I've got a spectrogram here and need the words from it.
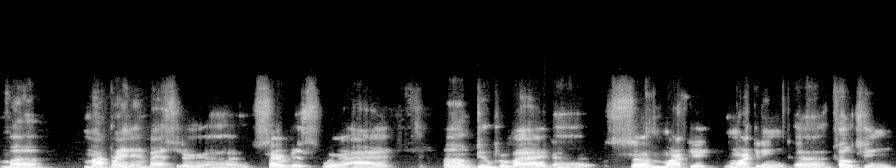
my, my brand ambassador uh, service, where I um, do provide uh, some market marketing uh, coaching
